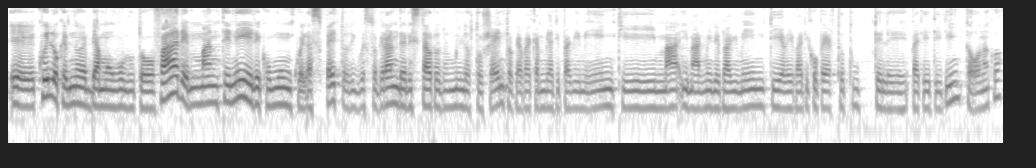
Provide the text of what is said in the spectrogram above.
Eh, quello che noi abbiamo voluto fare è mantenere comunque l'aspetto di questo grande restauro del 1800 che aveva cambiato i pavimenti, ma i marmi dei pavimenti, aveva ricoperto tutte le pareti di intonaco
